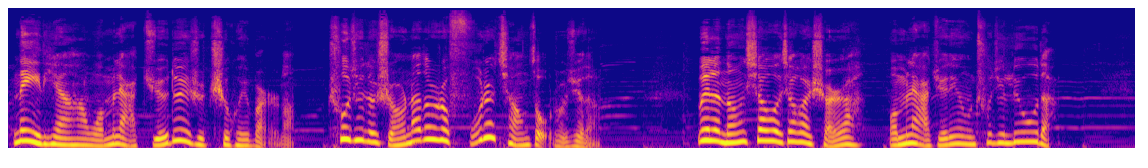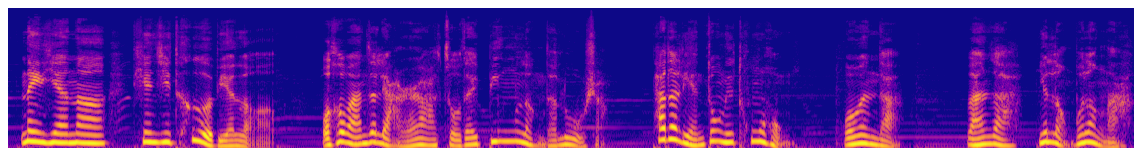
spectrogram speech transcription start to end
那天哈，我们俩绝对是吃回本了。出去的时候，那都是扶着墙走出去的。为了能消化消化神儿啊，我们俩决定出去溜达。那天呢，天气特别冷，我和丸子俩人啊走在冰冷的路上，他的脸冻得通红。我问他：“丸子，你冷不冷啊？”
